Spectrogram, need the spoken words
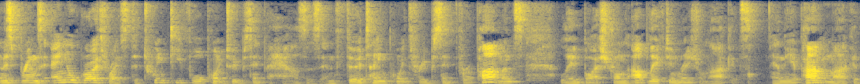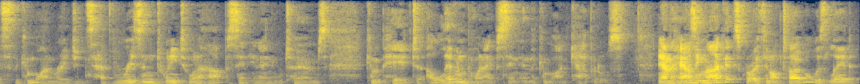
And this brings annual growth rates to 24.2% for houses and 13.3% for apartments, led by a strong uplift in regional markets. And the apartment markets, the combined regions, have risen 22.5% in annual terms compared to 11.8% in the combined capitals. Now, in the housing markets, growth in October was led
